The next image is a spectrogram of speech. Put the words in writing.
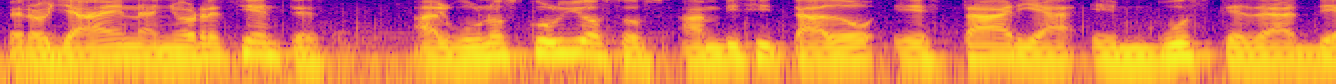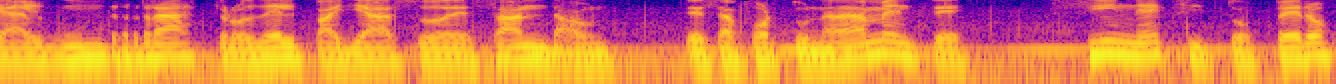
Pero ya en años recientes, algunos curiosos han visitado esta área en búsqueda de algún rastro del payaso de Sundown Desafortunadamente, sin éxito, pero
